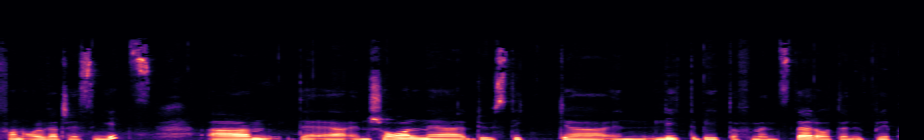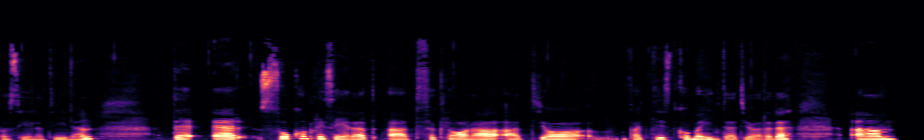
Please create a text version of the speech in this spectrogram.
från Olga Chesinits. Um, ehm, det är en sjal när du stickar en liten bit av mönster och den upprepas hela tiden. Det är så komplicerat att förklara att jag faktiskt kommer inte att göra det. Um,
